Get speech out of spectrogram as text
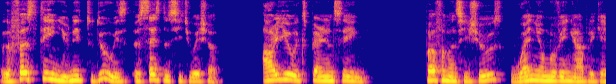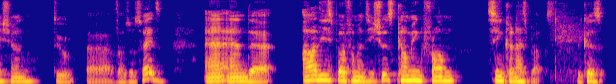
the first thing you need to do is assess the situation. Are you experiencing performance issues when you're moving your application to uh, virtual threads? And, and uh, are these performance issues coming from synchronized blocks? Because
